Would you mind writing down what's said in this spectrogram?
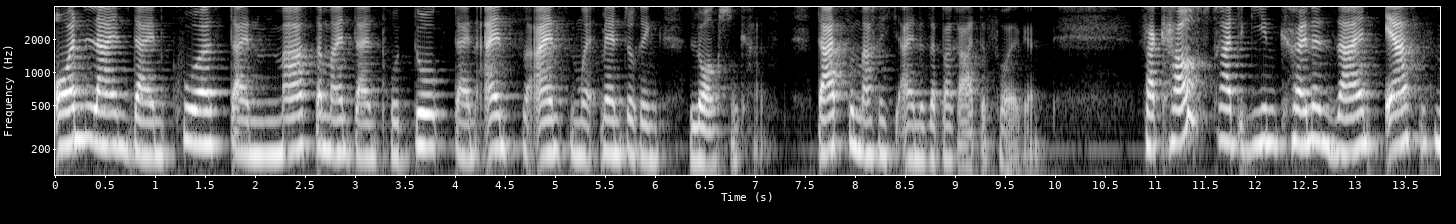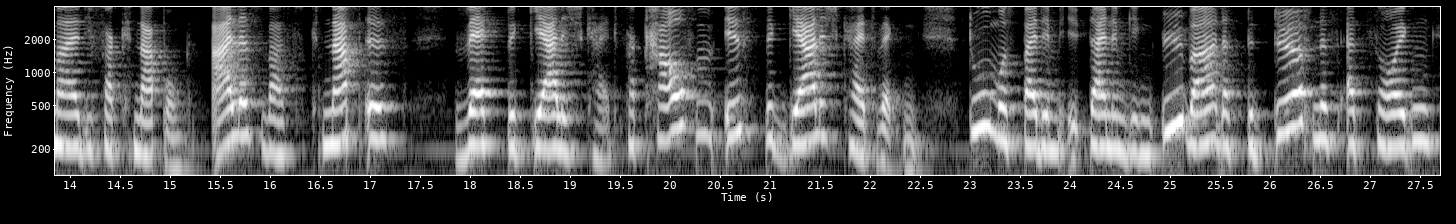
online deinen Kurs, dein Mastermind, dein Produkt, dein 1 zu 1 Mentoring launchen kannst. Dazu mache ich eine separate Folge. Verkaufsstrategien können sein, erstens mal die Verknappung. Alles, was knapp ist, weckt Begehrlichkeit. Verkaufen ist Begehrlichkeit wecken. Du musst bei dem, deinem Gegenüber das Bedürfnis erzeugen,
